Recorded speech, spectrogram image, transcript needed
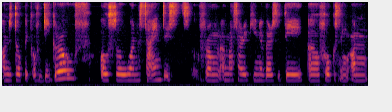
on the topic of degrowth. Also, one scientist from Masaryk University uh, focusing on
